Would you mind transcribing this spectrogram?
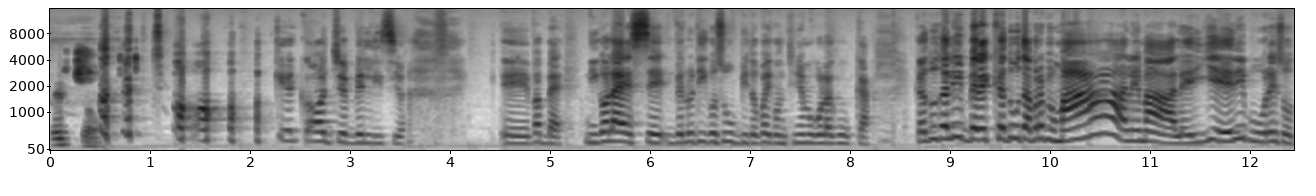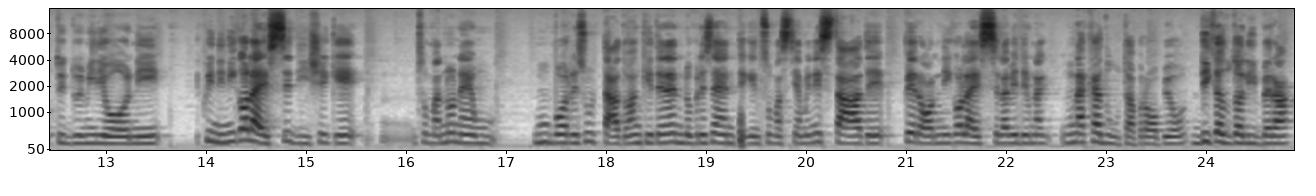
Perciò. Ciao, che oggi è bellissima. Eh, vabbè, Nicola S, ve lo dico subito, poi continuiamo con la cucca. Caduta libera è caduta proprio male, male. Ieri pure sotto i 2 milioni. Quindi Nicola S dice che insomma non è un, un buon risultato, anche tenendo presente che insomma stiamo in estate. Però Nicola S la vede una, una caduta proprio di caduta libera.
